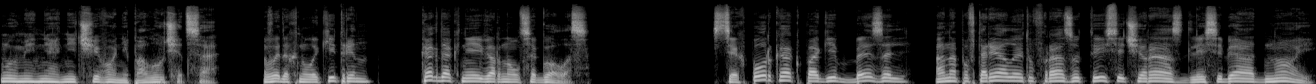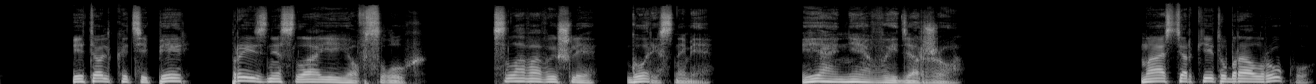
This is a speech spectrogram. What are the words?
«У меня ничего не получится», — выдохнула Китрин, когда к ней вернулся голос. С тех пор, как погиб Безель, она повторяла эту фразу тысячи раз для себя одной, и только теперь произнесла ее вслух. Слова вышли горестными. «Я не выдержу». Мастер Кит убрал руку,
